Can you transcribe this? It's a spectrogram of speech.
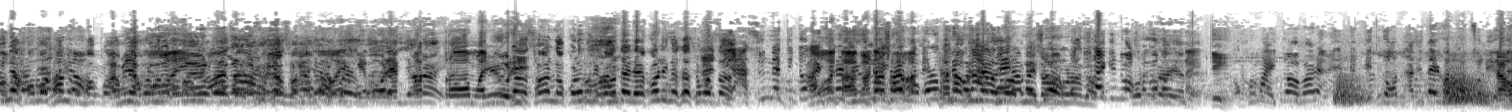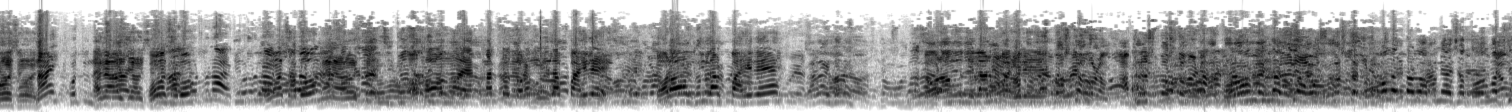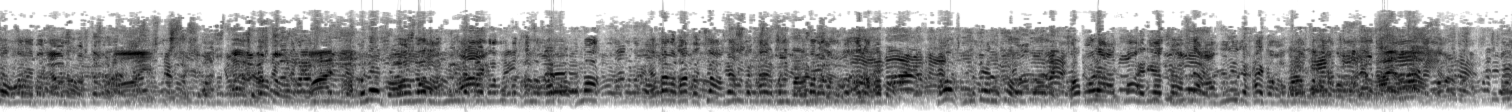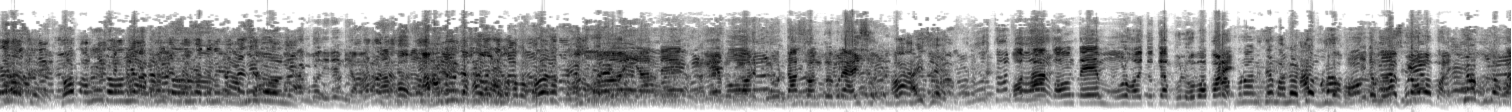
আমি একমাত্ৰ মই বিৰোধী নকৰো বুলি কওঁতে ৰেকৰ্ডিং আছে চাব। অকমান চাব। অসমৰ একমাত্ৰ দৰং জিলাৰ বাহিৰে দৰং জিলাৰ বাহিৰে দৰং জিলাৰ বাহিৰে আপুনি স্পষ্ট কৰক দৰং জিলাত কিয় হোৱা নাই? আহিছে দৰঙত কিয় হোৱা নাই বা কিয় নহয়? আপুনি গৰমত আঙুলি দেখাই কাকো কথা নক'ব শুনক এটা কথা কৈছে আঙুলি দেখাই আপুনি গৰমত কাকো কথা নক'ব চব ষ্টুডেণ্টটো চবৰে আত্ম হেৰি আছে আপুনি আঙুলি দেখাই কাকো গৰম কথা নক'ব বুজি পাইছে? চব আমি দৰঙীয়া আপুনি দৰঙীয়া তেনেকে আমি দৰঙীয়া আঙুলি দেখাই কথা নক'ব গৰমত কথা নক'ব মই ইয়াতে কেৱল বিৰুদ্ধাচৰণ কৰিবলৈ আহিছো অ আহিছে কথা কওঁতে মোৰ হয়তো কিয় ভুল হ'ব পাৰে। আপোনাৰ নিচিনা মানুহৰ কিয় ভুল হ'ব? মই ভুল হ'ব পাৰে। কিয় ভুল হ'ব?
